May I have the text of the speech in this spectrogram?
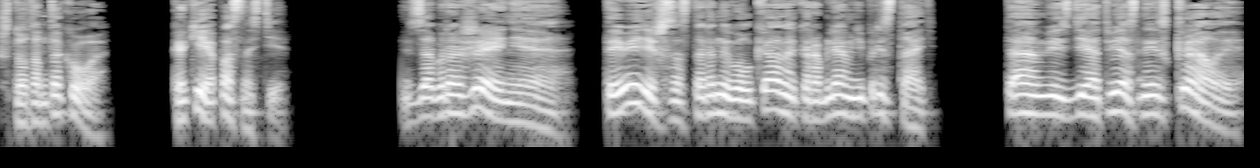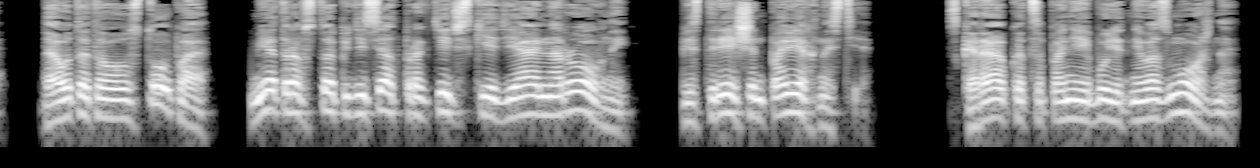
Что там такого? Какие опасности? Изображение. Ты видишь, со стороны вулкана кораблям не пристать. Там везде отвесные скалы. До вот этого уступа метров сто пятьдесят практически идеально ровный, без трещин поверхности. Скарабкаться по ней будет невозможно.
